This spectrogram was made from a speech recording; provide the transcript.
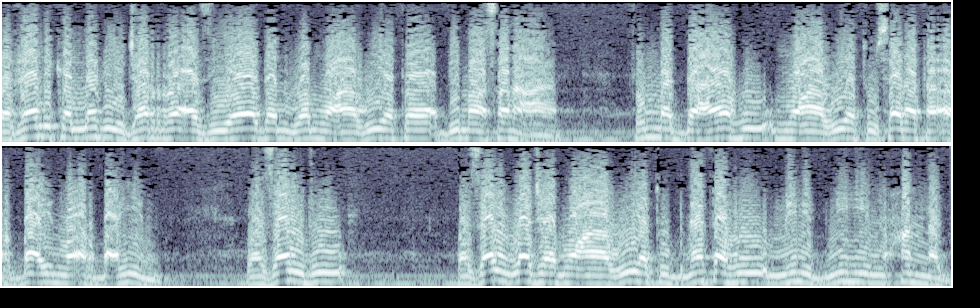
فذلك الذي جرأ زيادا ومعاوية بما صنعا ثم ادعاه معاوية سنة أربع وأربعين. وزوج وزوج معاوية ابنته من ابنه محمد.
